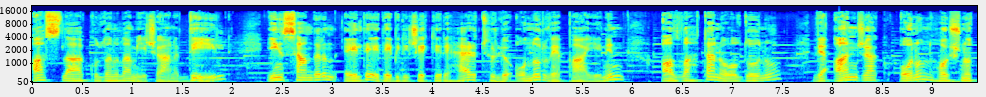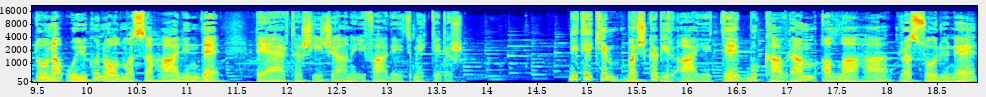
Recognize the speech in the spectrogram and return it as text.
asla kullanılamayacağını değil, insanların elde edebilecekleri her türlü onur ve payenin Allah'tan olduğunu ve ancak O'nun hoşnutluğuna uygun olması halinde değer taşıyacağını ifade etmektedir. Nitekim başka bir ayette bu kavram Allah'a, Resulüne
